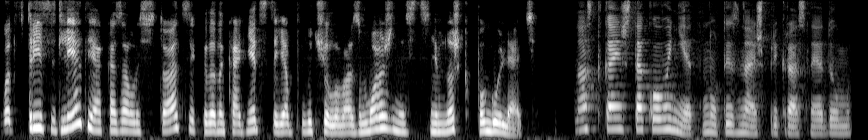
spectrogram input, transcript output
Вот в 30 лет я оказалась в ситуации, когда наконец-то я получила возможность немножко погулять. У нас, конечно, такого нет. Ну, ты знаешь прекрасно, я думаю.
